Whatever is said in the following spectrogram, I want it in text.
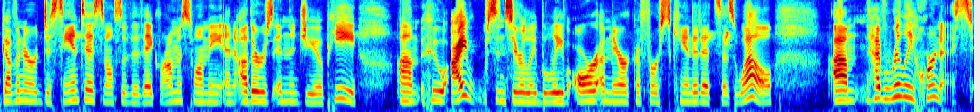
Governor DeSantis and also Vivek Ramaswamy and others in the GOP, um, who I sincerely believe are America First candidates as well um, have really harnessed.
